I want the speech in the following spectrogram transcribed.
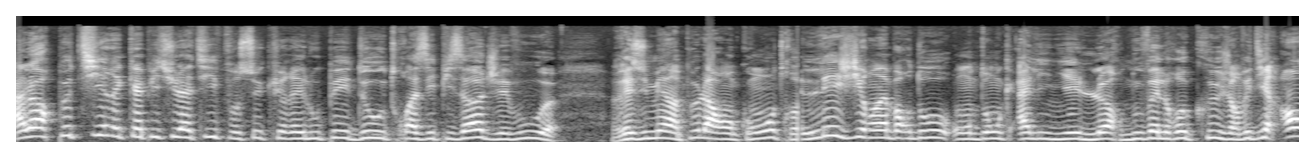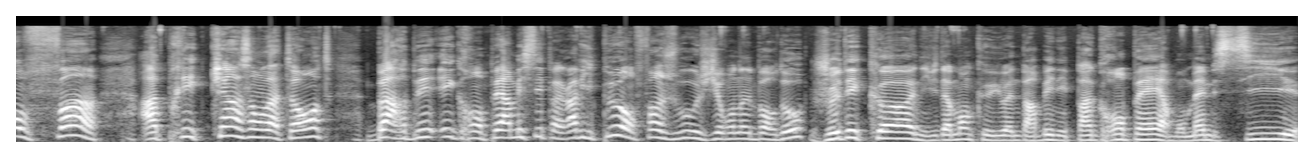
alors, petit récapitulatif pour ceux qui auraient loupé deux ou trois épisodes, je vais vous euh, résumer un peu la rencontre. Les Girondins Bordeaux ont donc aligné leur nouvelle recrue, j'ai envie de dire enfin, après 15 ans d'attente, Barbet et grand-père, mais c'est pas grave, il peut enfin jouer aux Girondins de Bordeaux. Je déconne, évidemment que Johan Barbet n'est pas grand-père, bon même si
